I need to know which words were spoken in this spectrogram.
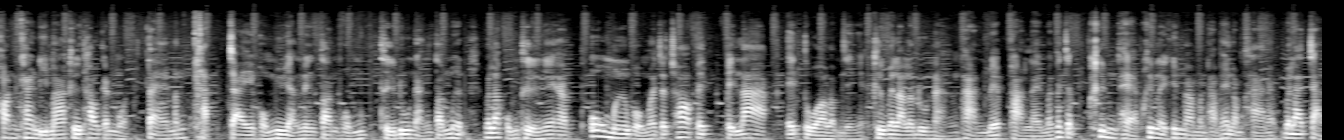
ค่อนข้างดีมากคือเท่ากันหมด แต่มันขัดใจผมอยู่อย่างหนึ่งตอนผมถือดูหนังตอนมืดเวลาผมถือเงี้ยครับโอ้มือผมมันจะชอบไปไปลากไอตัวแบบอย่างเงี้ยคือเวลาเราดูหนังผ่านเว็บผ่านอะไรมันก็จะขึ้นแถบขึ้นอะไรขึ้นมามันทำให้ลำคาญนะเวลาจับ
